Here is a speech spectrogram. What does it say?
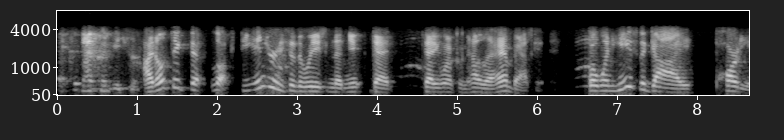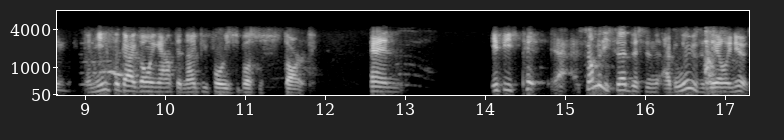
That could, that could be true. I don't think that. Look, the injuries are the reason that New, that that he went from hell to handbasket. But when he's the guy partying and he's the guy going out the night before he's supposed to start, and if he's pit, uh, somebody said this in I believe it was the Daily News.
